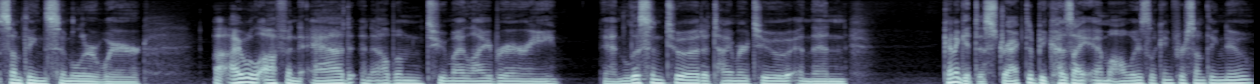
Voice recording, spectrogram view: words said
something similar where uh, I will often add an album to my library and listen to it a time or two and then kind of get distracted because I am always looking for something new.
